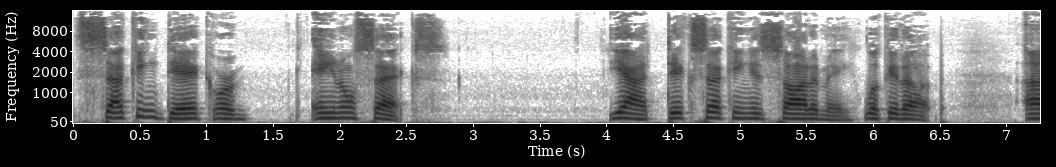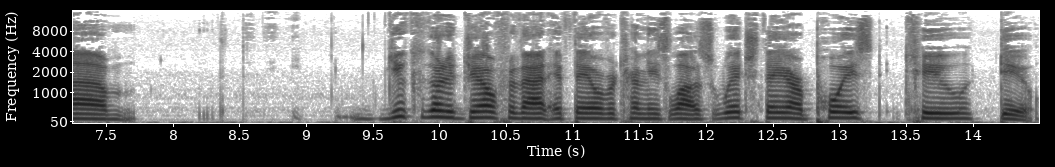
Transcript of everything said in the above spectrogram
sucking dick or anal sex yeah, dick sucking is sodomy. Look it up. Um, you could go to jail for that if they overturn these laws, which they are poised to do.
